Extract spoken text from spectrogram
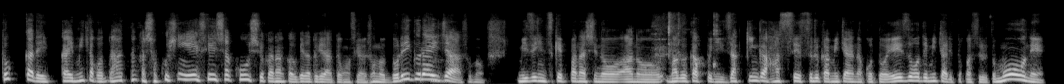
どっかで一回見たこと、あなんか食品衛生者講習かなんか受けた時だと思うんですけど、そのどれぐらいじゃあ、その水につけっぱなしのあのマグカップに雑菌が発生するかみたいなことを映像で見たりとかすると、もうね、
